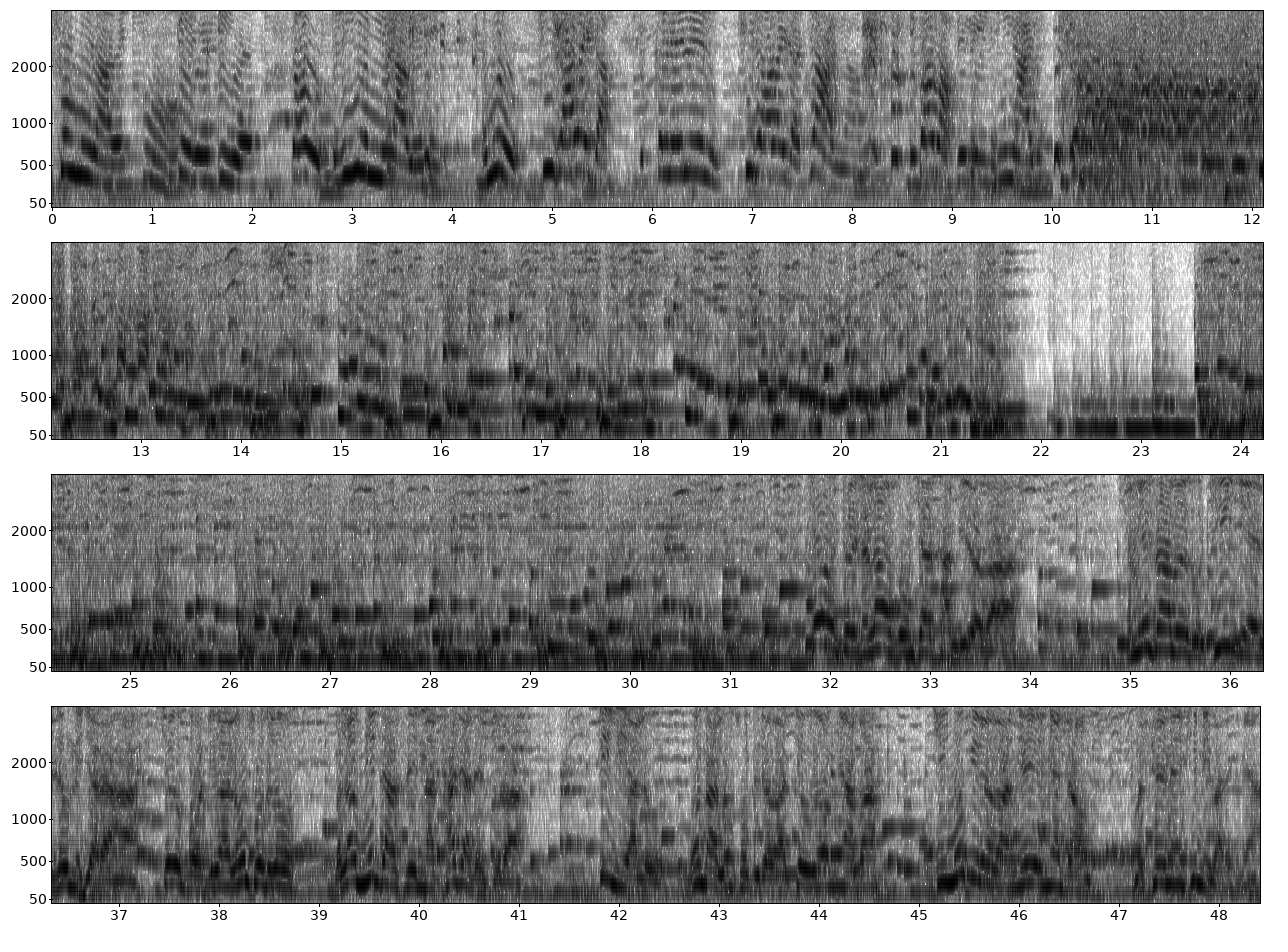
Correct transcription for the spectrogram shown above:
ဆုံးနေတာပဲတည်တယ်တည်ရောတော့တတိယမရပဲလေအမျိုးခြိထားလိုက်တာကလေးလေးလူခြိထားလိုက်တာကြာနေတာတော့ပါပြပြလူညာကြီးကျုပ်အ တွက်ဒီလောက်အကုန်ကြခံပြီးတော့ကသမင်းသားဘက်ကိုကြီးကျယ်လုပ်နေကြတာဟာကျုပ်ပေါ်တရားလုံးဆိုသလိုဘလောက်မေတ္တာစေနာထားကြတယ်ဆိုတာသိနေရလို့ဝန်တာလုံးဆိုပြီးတော့ကကျုပ်ရောမြပါ ကြည်နုပြီးတော့ကငဲ့မြတ်တောင်မဆယ်နိုင်ဖြစ်နေပါတယ်ခင်ဗျာ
